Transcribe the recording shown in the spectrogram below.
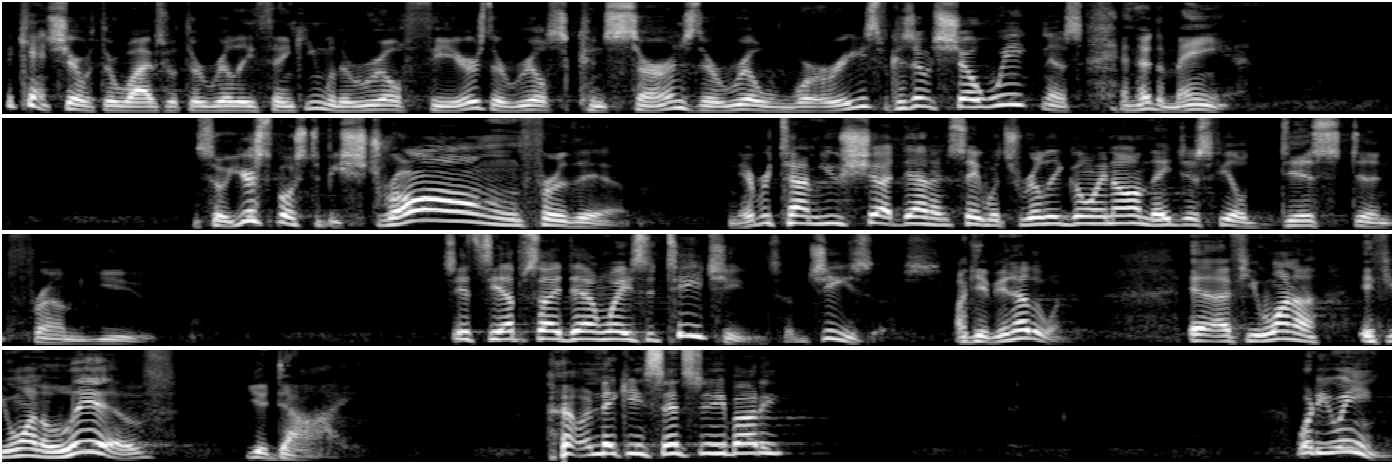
They can't share with their wives what they're really thinking, with their real fears, their real concerns, their real worries, because it would show weakness, and they're the man. And so you're supposed to be strong for them. And every time you shut down and say what's really going on, they just feel distant from you. See, it's the upside down ways of teachings of Jesus. I'll give you another one. Uh, if you wanna, if you wanna live, you die. That making sense to anybody? What do you mean?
